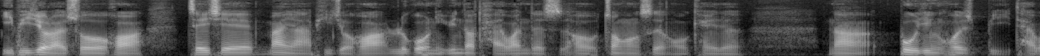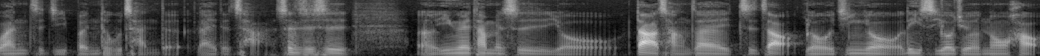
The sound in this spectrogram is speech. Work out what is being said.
以啤酒来说的话，这些麦芽啤酒花，如果你运到台湾的时候，状况是很 OK 的。那不一定会比台湾自己本土产的来的差，甚至是，呃，因为他们是有大厂在制造，有已经有历史悠久的 know how，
